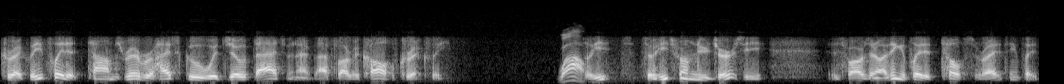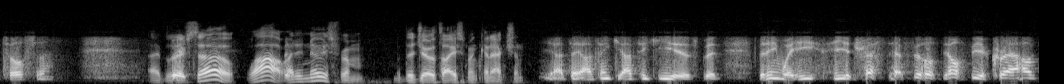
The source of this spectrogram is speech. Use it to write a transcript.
correctly, he played at Toms River High School with Joe Theismann, if I recall correctly. Wow. So, he, so he's from New Jersey, as far as I know. I think he played at Tulsa, right? I think he played at Tulsa. I believe so. Wow, I didn't know he's from the Joe Theismann connection. Yeah, I think I think I think he is. But but anyway, he he addressed that Philadelphia crowd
